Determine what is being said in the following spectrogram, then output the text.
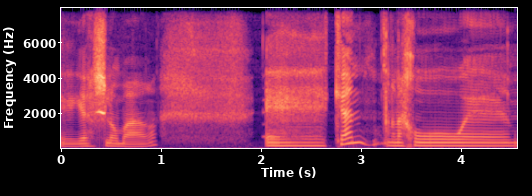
אה, יש לומר. אה, כן, אנחנו אה,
